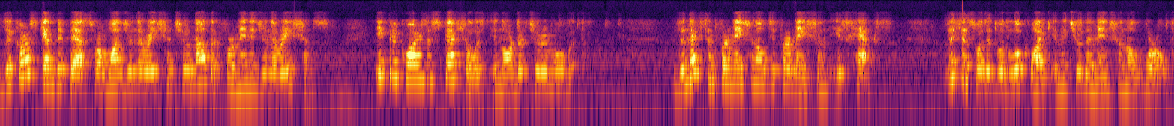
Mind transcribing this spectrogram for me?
The curse can be passed from one generation to another for many generations. It requires a specialist in order to remove it. The next informational deformation is hex. This is what it would look like in a two-dimensional world.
